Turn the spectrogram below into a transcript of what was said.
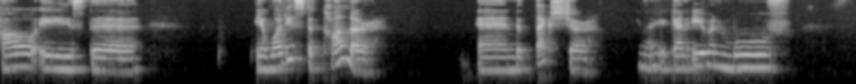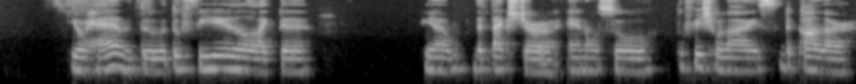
how is the, yeah, what is the color and the texture. You, know, you can even move your hand to, to feel like the yeah the texture and also to visualize the color.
